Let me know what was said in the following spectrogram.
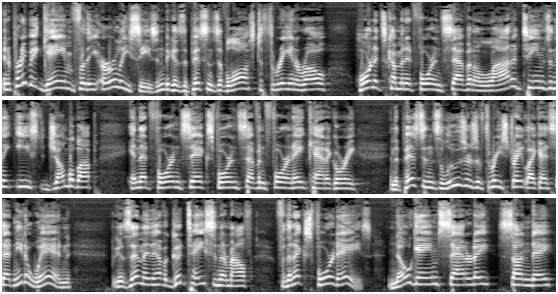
in a pretty big game for the early season because the Pistons have lost three in a row. Hornets coming at four and seven. A lot of teams in the East jumbled up in that four and six, four and seven, four and eight category. And the Pistons, losers of three straight, like I said, need a win because then they'd have a good taste in their mouth for the next four days. No games Saturday, Sunday,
